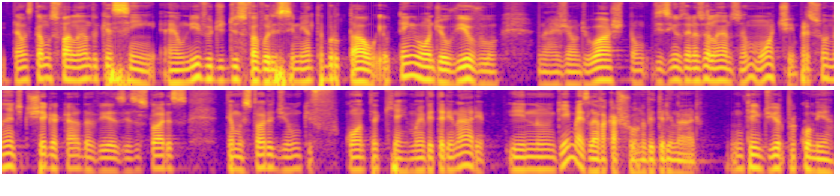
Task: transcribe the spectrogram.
Então estamos falando que assim, é, o nível de desfavorecimento é brutal. Eu tenho onde eu vivo, na região de Washington, vizinhos venezuelanos, é um monte, é impressionante, que chega cada vez. As histórias, tem uma história de um que conta que a irmã é veterinária e ninguém mais leva cachorro no veterinário não tem dinheiro para comer.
